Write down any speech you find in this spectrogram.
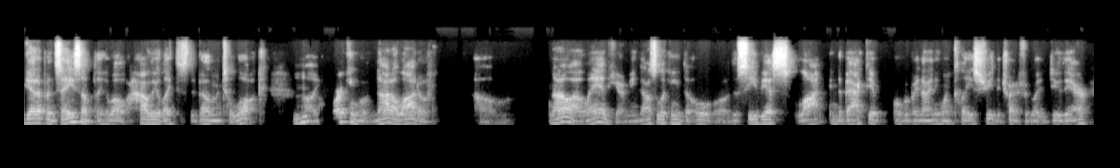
get up and say something about how they like this development to look mm-hmm. uh, working with not a lot of um, not a lot of land here. I mean, I was looking at the uh, the CVS lot in the back there over by 91 Clay Street. They're trying to figure out what to do there.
